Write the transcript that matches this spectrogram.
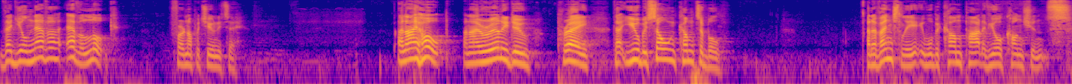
then you'll never ever look for an opportunity. And I hope, and I really do pray, that you'll be so uncomfortable that eventually it will become part of your conscience.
